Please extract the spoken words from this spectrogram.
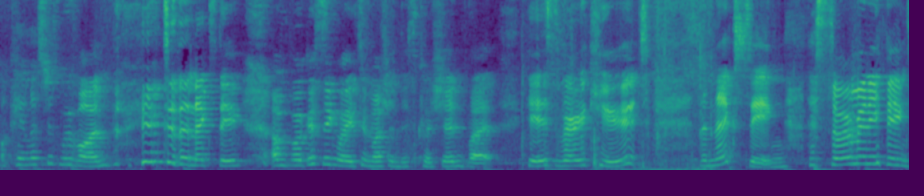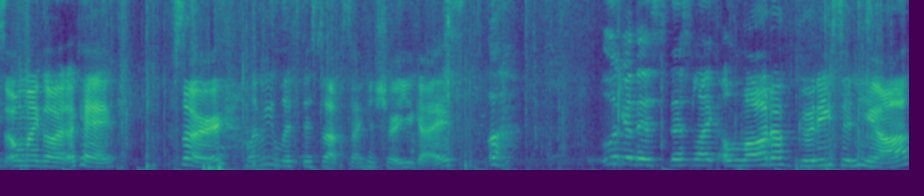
Okay, let's just move on to the next thing. I'm focusing way too much on this cushion, but he is very cute. The next thing, there's so many things. Oh my god, okay. So, let me lift this up so I can show you guys. Ugh. Look at this, there's like a lot of goodies in here.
